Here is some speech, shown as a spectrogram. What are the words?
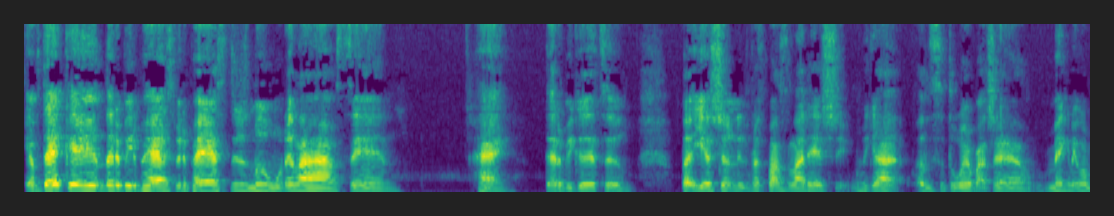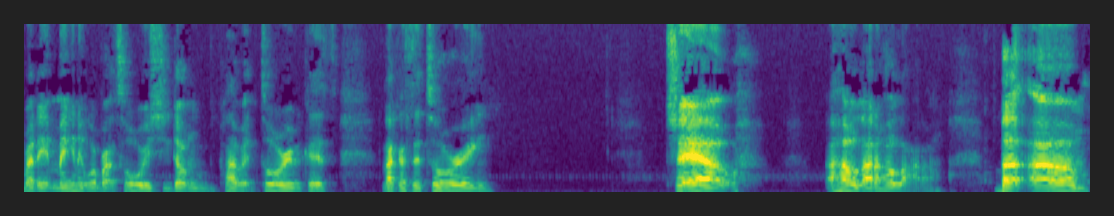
if they can let it be the past, be the past, just move with their lives, and hey, that'll be good too. But yeah, she don't need a response like that. She, we got other stuff to worry about, child. Making it worry about that, making it worry about Tory. She don't to back to Tory because, like I said, Tory, child, a whole lot, a whole lot. Of. But um,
